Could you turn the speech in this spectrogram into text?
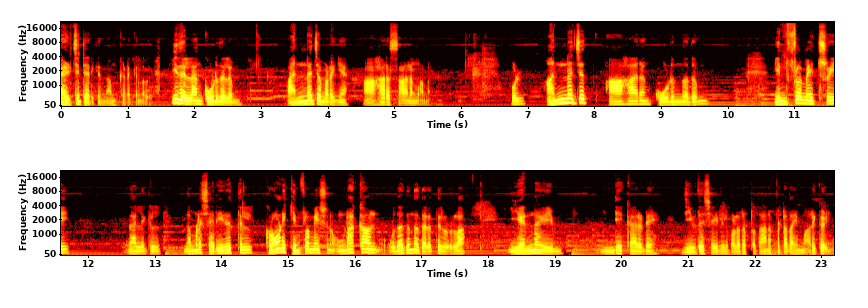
കഴിച്ചിട്ടായിരിക്കും നാം കിടക്കുന്നത്. ഇതെല്ലാം കൂടുതലും അന്നജമടങ്ങിയ ആഹാര സാധനമാണ്. അപ്പോൾ അന്നജ ആഹാരം കൂടുന്നതും ഇൻഫ്ലമേറ്ററി അല്ലെങ്കിൽ നമ്മുടെ ശരീരത്തിൽ ക്രോണിക് ഇൻഫ്ലമേഷൻ ഉണ്ടാക്കാൻ ഉതകുന്ന തരത്തിലുള്ള എണ്ണയും ഇന്ത്യക്കാരുടെ ജീവിതശൈലിയിൽ വളരെ പ്രധാനപ്പെട്ടതായി മാറിക്കഴിഞ്ഞു.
